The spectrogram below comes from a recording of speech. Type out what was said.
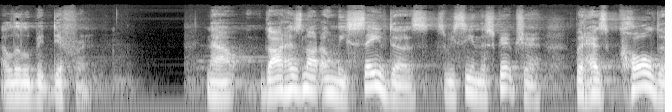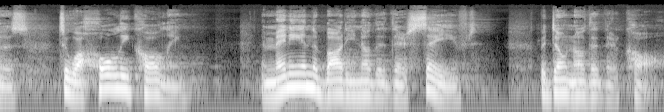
a little bit different. Now, God has not only saved us, as we see in the scripture, but has called us to a holy calling. And many in the body know that they're saved, but don't know that they're called.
